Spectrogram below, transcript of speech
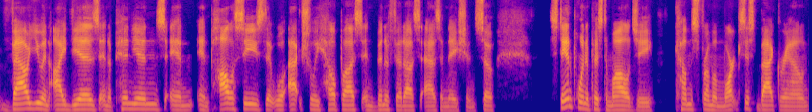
value and ideas and opinions and, and policies that will actually help us and benefit us as a nation? So, standpoint epistemology comes from a Marxist background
